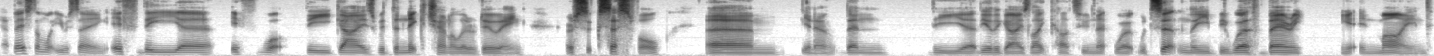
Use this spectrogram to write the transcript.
yeah. Based on what you were saying, if the uh, if what the guys with the Nick channel are doing are successful, um, you know, then the uh, the other guys like Cartoon Network would certainly be worth bearing it in mind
